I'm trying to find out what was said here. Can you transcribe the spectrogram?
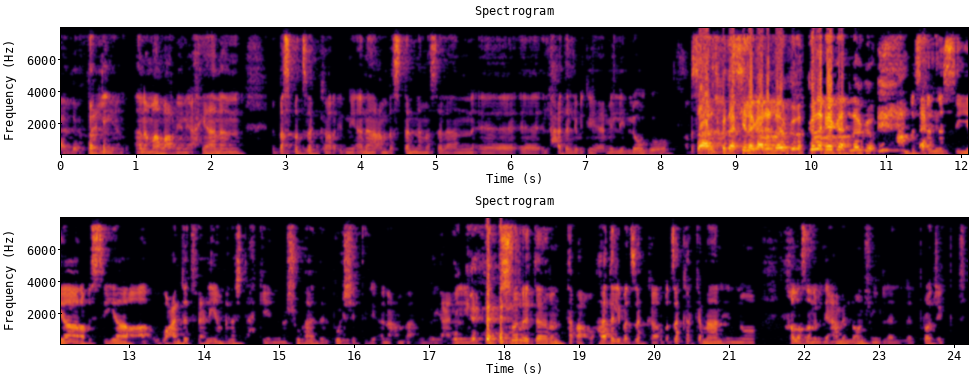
حلو. فعليا. أنا ما بعرف يعني أحيانا بس بتذكر إني أنا عم بستنى مثلا آه، آه، الحدا اللي بده يعمل لي اللوجو. صارت كنت احكي لك عن اللوجو. كنت احكي لك عن اللوجو. عم بستنى السيارة بالسيارة وعن جد فعليا بلشت أحكي إنه شو هذا ال bullshit اللي أنا عم بعمله؟ يعني شو ال return تبعه؟ هذا اللي بتذكر. بتذكر كمان إنه خلص أنا بدي أعمل launching لل project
